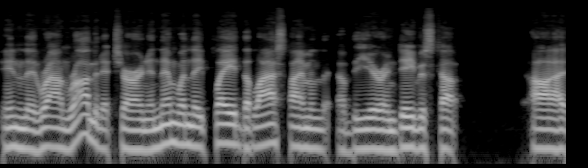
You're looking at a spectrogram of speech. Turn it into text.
in the round robin at Turin, and then when they played the last time the, of the year in Davis Cup, uh,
